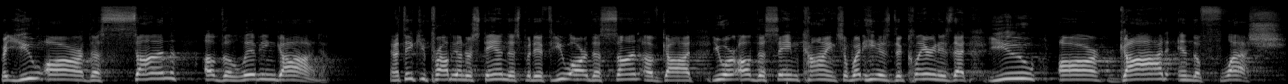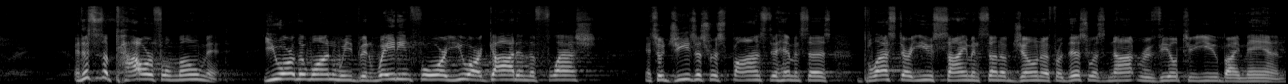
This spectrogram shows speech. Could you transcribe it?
but you are the Son of the living God. And I think you probably understand this, but if you are the Son of God, you are of the same kind. So, what he is declaring is that you are God in the flesh. And this is a powerful moment. You are the one we've been waiting for. You are God in the flesh. And so Jesus responds to him and says, Blessed are you, Simon, son of Jonah, for this was not revealed to you by man,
